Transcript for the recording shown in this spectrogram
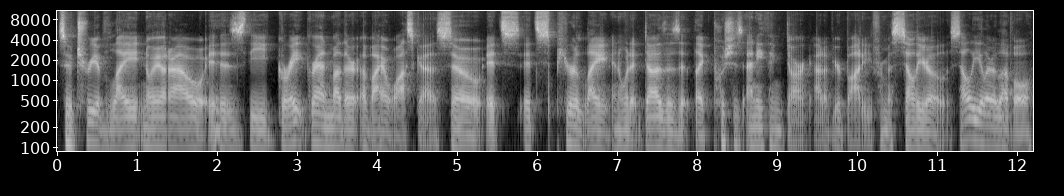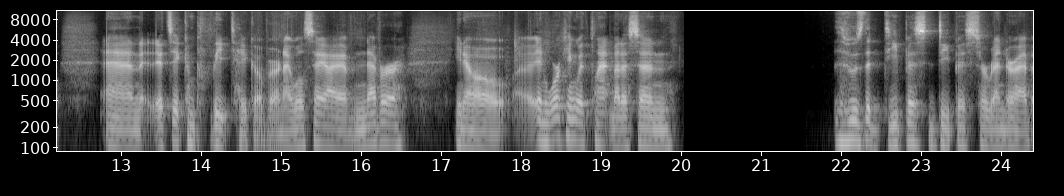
so Tree of Light, Noyorao, is the great grandmother of ayahuasca. So it's it's pure light, and what it does is it like pushes anything dark out of your body from a cellular cellular level, and it's a complete takeover. And I will say I have never, you know, uh, in working with plant medicine this was the deepest, deepest surrender I've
